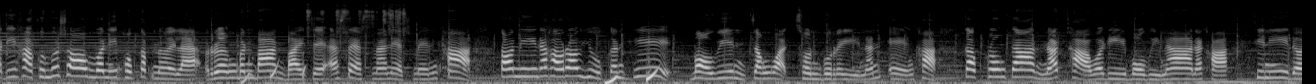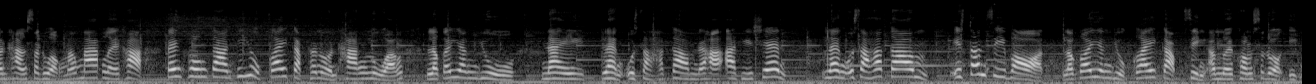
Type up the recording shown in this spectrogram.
สวัสดีค่ะคุณผู้ชม วันนี้พบกับเนยและเรื่องบ้านๆ by J Asset Management ค่ะ ตอนนี้นะคะเราอยู่กันที่บอวิน จังหวัดชนบุรีนั่นเองค่ะ กับโครงการนัทถาวดีโบวีนานะคะ ที่นี่เดินทางสะดวกมากๆเลยค่ะ เป็นโครงการที่อยู่ใกล้กับถนนทางหลวง แล้วก็ยังอยู่ในแหล่งอุตสาหกรรมนะคะ อาทิเช่น แหล่งอุตสาหกรรม Eastern Seaboard แล้วก็ยังอยู่ใกล้กับสิ่งอำนวยความสะดวกอีก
